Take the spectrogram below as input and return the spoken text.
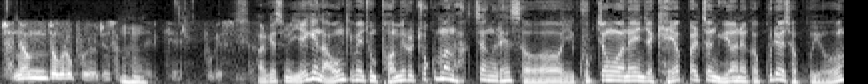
전형적으로 보여준 사건이다. 이렇게 보겠습니다. 알겠습니다. 얘기 나온 김에 좀 범위를 조금만 확장을 해서 이 국정원에 이제 개혁발전위원회가 꾸려졌고요.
